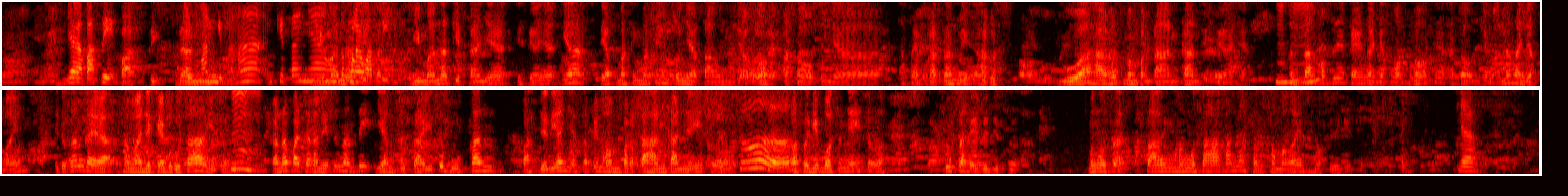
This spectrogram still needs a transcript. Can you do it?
Ya pasti. Pasti. Dan cuman gimana kitanya gimana untuk melewati? kita, gimana kitanya istilahnya ya tiap masing-masing punya tanggung jawab atau punya apa ya perasaan nih, harus gua harus mempertahankan istilahnya. Mhm. entah maksudnya kayak ngajak ngobrol ya atau gimana ngajak main itu kan kayak sama aja kayak berusaha gitu. Hmm. karena pacaran itu nanti yang susah itu bukan pas jadiannya tapi mempertahankannya itu loh. Pas lagi bosennya itu loh susah itu justru. Mengusah saling mengusahakan lah satu sama lain maksudnya gitu. Ya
